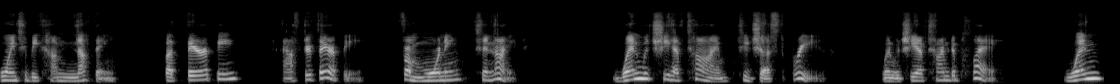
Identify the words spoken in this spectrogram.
going to become nothing but therapy after therapy from morning to night? When would she have time to just breathe? When would she have time to play? When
